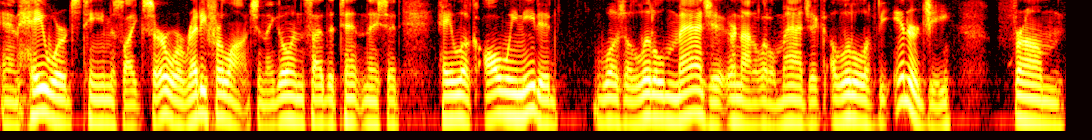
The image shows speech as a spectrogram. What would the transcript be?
And Hayward's team is like, Sir, we're ready for launch. And they go inside the tent and they said, Hey, look, all we needed was a little magic, or not a little magic, a little of the energy from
